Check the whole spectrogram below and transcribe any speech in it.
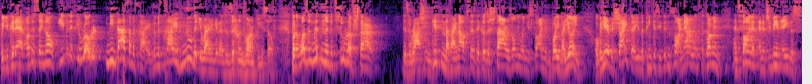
But you can add, others say no, even if you wrote it, midas ha-mischayiv, the mischayiv knew that you're writing it as a zichron dvarim for yourself. But it wasn't written in the tzura of star. There's a Rashi in Gittin that Hainaf says that because a star is only when you sign it by bayoin. Over here, B'shaita, in the Pinkus, he didn't sign. Now he wants to come in and sign it, and it should be an Adis.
